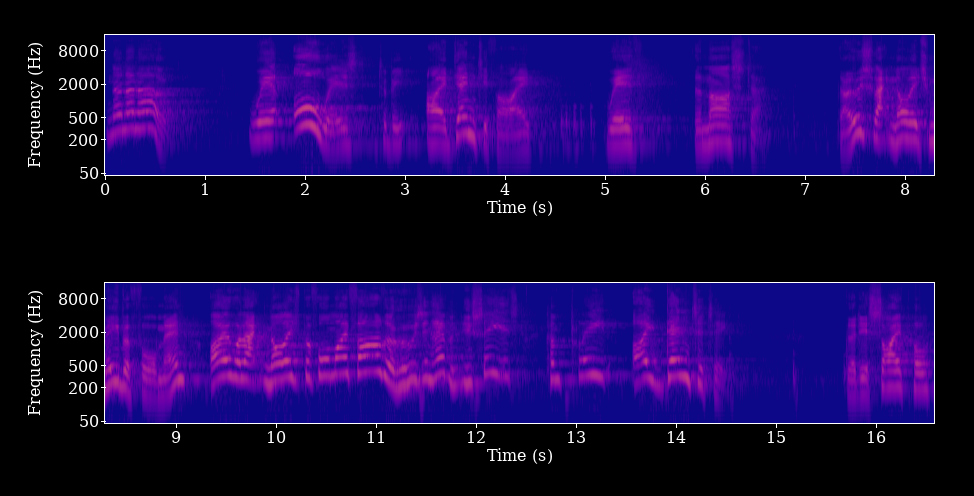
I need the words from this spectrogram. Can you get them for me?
No, no, no. We're always to be identified with the Master. Those who acknowledge me before men, I will acknowledge before my Father who is in heaven. You see, it's complete identity. The disciple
